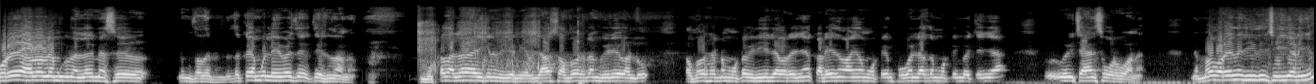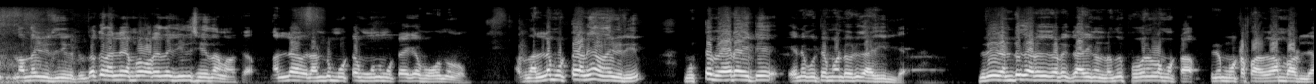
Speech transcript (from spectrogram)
കുറേ ആളുകൾ നമുക്ക് നല്ല മെസ്സേജ് തന്നിട്ടുണ്ട്. ഇതൊക്കെ നമ്മൾ ലൈവ് തരുന്നതാണ്. മുട്ട നല്ലതായിരിക്കണം ബിരിയാണി. ലാസ്റ്റ് സന്തോഷം വീഡിയോ കണ്ടു. സന്തോഷം മുട്ട വിരിയില്ല പറഞ്ഞാൽ കടയിൽ നിന്ന് വാങ്ങുന്ന മുട്ടയും പൂവില്ലാത്ത മുട്ടയും വെച്ച് കഴിഞ്ഞാൽ ഒരു ചാൻസ് കുറവാണ്. നമ്മൾ പറയുന്ന രീതിയിൽ ചെയ്യുകയാണെങ്കിൽ നന്നായി വിരിഞ്ഞ് കിട്ടും. ഇതൊക്കെ നല്ല നമ്മൾ പറയുന്ന രീതിയിൽ ചെയ്യുന്നതാണ്. അതൊക്കെ നല്ല രണ്ട് മുട്ട മൂന്ന് മുട്ടയൊക്കെ പോകുന്നുള്ളൂ. അപ്പോൾ നല്ല മുട്ടയാണെങ്കിൽ നന്നായി വിരിയും മുട്ട വേറായിട്ട് എന്നെ കുറ്റം വേണ്ട ഒരു കാര്യമില്ല. ഇതിൽ രണ്ട് കാര്യങ്ങളുണ്ട്. ഒന്ന് പൂവനുള്ള മുട്ട പിന്നെ മുട്ട പഴകാൻ പാടില്ല.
